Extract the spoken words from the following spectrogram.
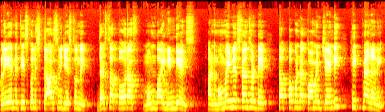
ప్లేయర్ని తీసుకొని స్టార్స్ని చేస్తుంది. That's the power of Mumbai Indians and Mumbai Indians fans ఉంటే తప్పకుండా కామెంట్ చేయండి. హిట్ మ్యాన్ అని.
